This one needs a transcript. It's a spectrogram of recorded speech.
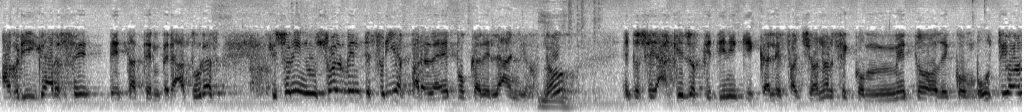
abrigarse de estas temperaturas que son inusualmente frías para la época del año, ¿no? Entonces, aquellos que tienen que calefaccionarse con métodos de combustión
